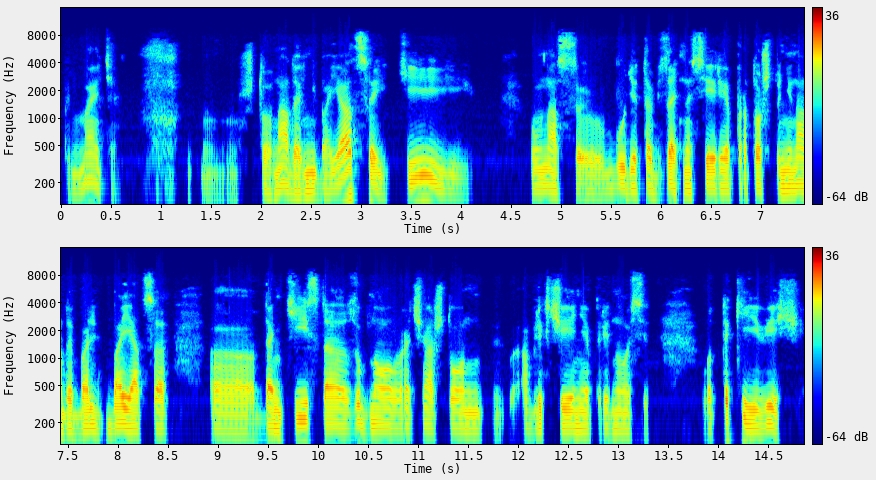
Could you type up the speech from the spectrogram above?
понимаете? Что надо не бояться, идти у нас э, будет обязательно серия про то, что не надо бояться э, дантиста, зубного врача, что он облегчение приносит. Вот такие вещи.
